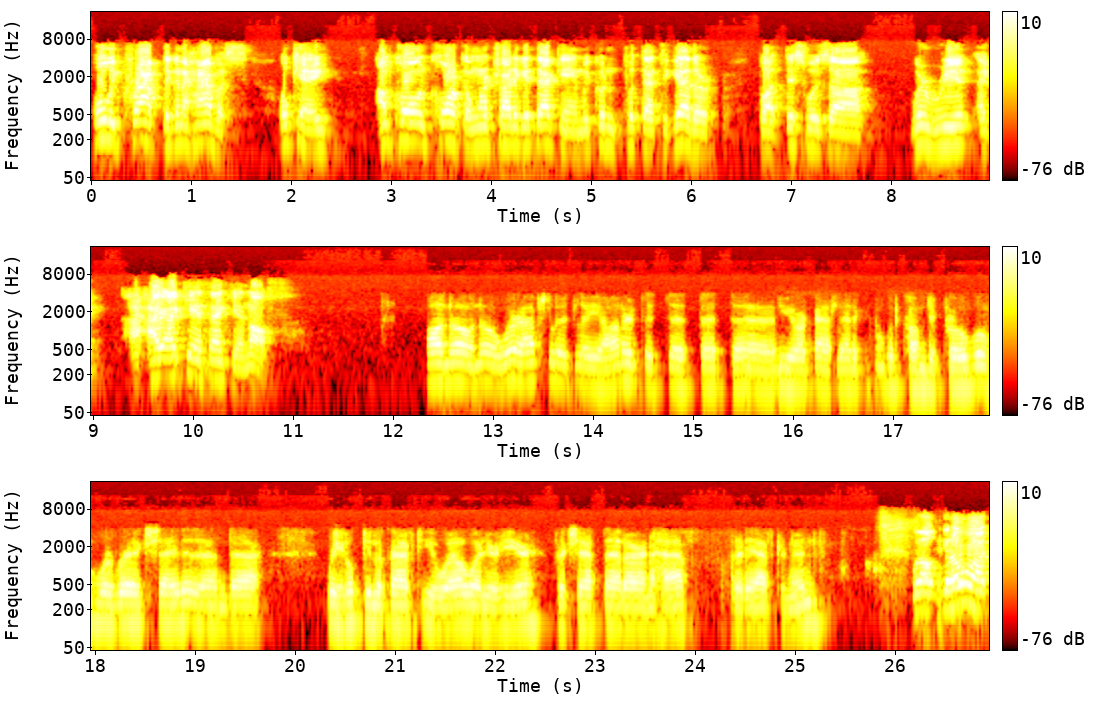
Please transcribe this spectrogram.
holy crap, they're to have us. Okay, I'm calling Clark. I want to try to get that game. We couldn't put that together, but this was uh, we're real. I, I I can't thank you enough. Oh no, no, we're absolutely honored that that that uh, New York Athletic would come to Provo. We're very excited, and uh, we hope to look after you well while you're here, for except that hour and a half Saturday afternoon. Well, you know what,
